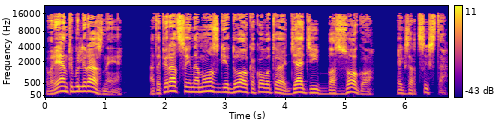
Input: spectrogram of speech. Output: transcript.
Варианты были разные. От операции на мозге до какого-то дяди Базого, экзорциста.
